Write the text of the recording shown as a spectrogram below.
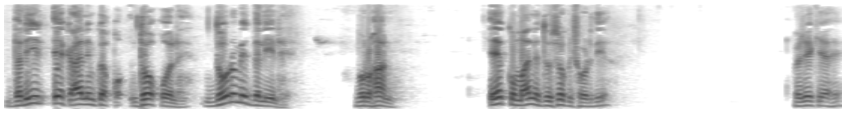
دلیل ایک عالم کا دو قول ہیں۔ دونوں میں دلیل ہے۔ برہان، ایک کو مان لے دوسروں کو چھوڑ دیا۔ وجہ کیا ہے؟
